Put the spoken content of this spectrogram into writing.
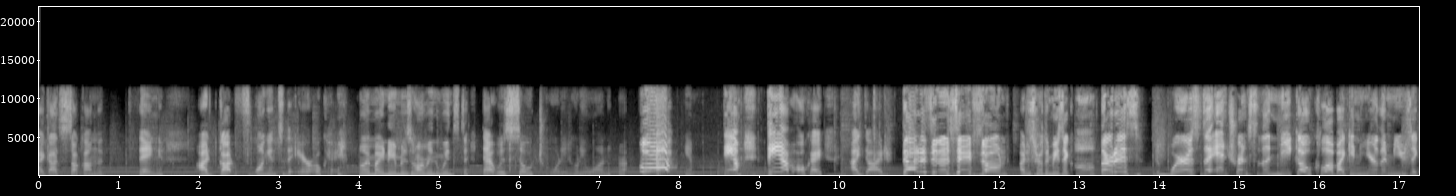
I got stuck on the thing. I got flung into the air. Okay. My, my name is Harmon Winston. That was so 2021. Ah! Damn. Damn. Damn. Okay. I died. That is in a safe zone. I just heard the music. Oh, there it is. Where's the entrance to the Nico Club? I can hear the music.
